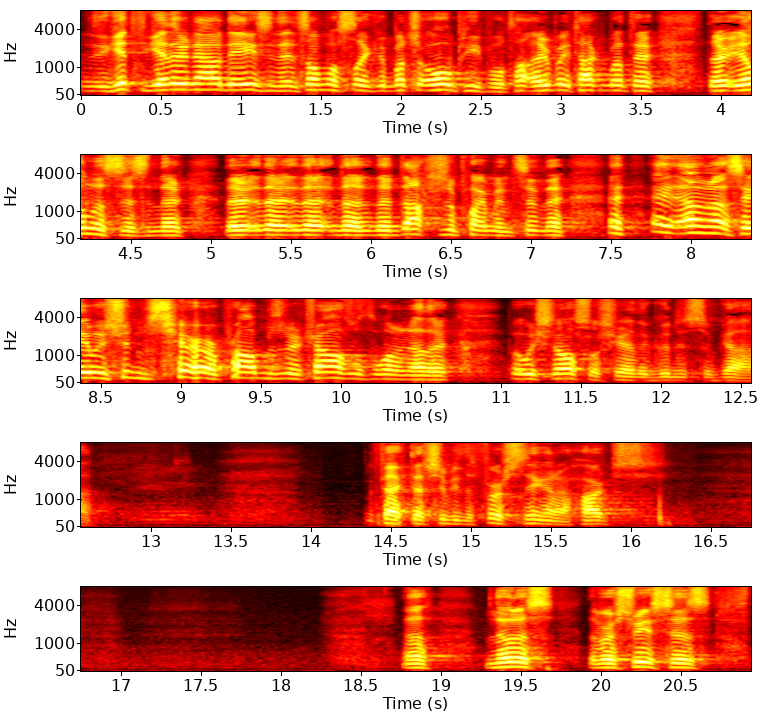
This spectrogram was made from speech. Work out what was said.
We get together nowadays, and it's almost like a bunch of old people. Talk, everybody talking about their, their illnesses and their, their, their, their the, the doctor's appointments. And, the, and I'm not saying we shouldn't share our problems and our trials with one another, but we should also share the goodness of God. In fact, that should be the first thing on our hearts. Now, notice the verse 3 says,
